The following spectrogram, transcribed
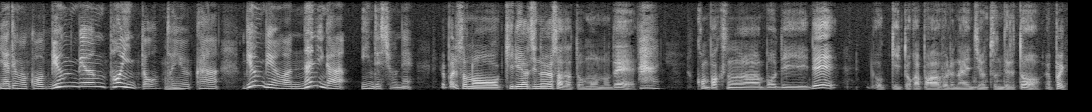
いやでもこうビュンビュンポイントというか、ビュンビュンは何がいいんでしょうね？やっぱりその切れ味の良さだと思うのではい。コンパクトなボディで大きいとかパワフルなエンジンを積んでるとやっぱり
